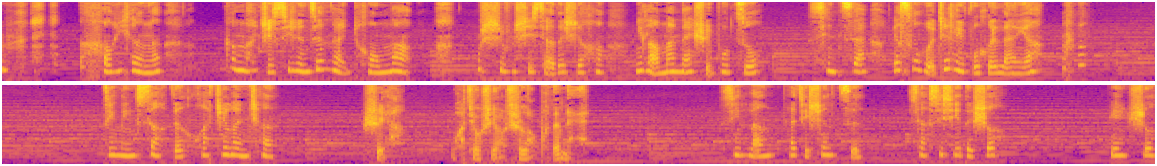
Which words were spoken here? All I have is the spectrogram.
好痒啊！干嘛只吸人家奶头嘛？是不是小的时候你老妈奶水不足，现在要从我这里补回来呀？精灵笑得花枝乱颤。是呀，我就是要吃老婆的奶。新郎抬起身子，笑嘻嘻的说。边说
